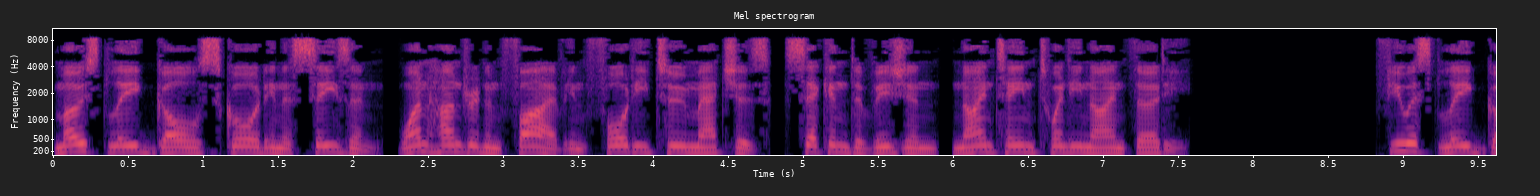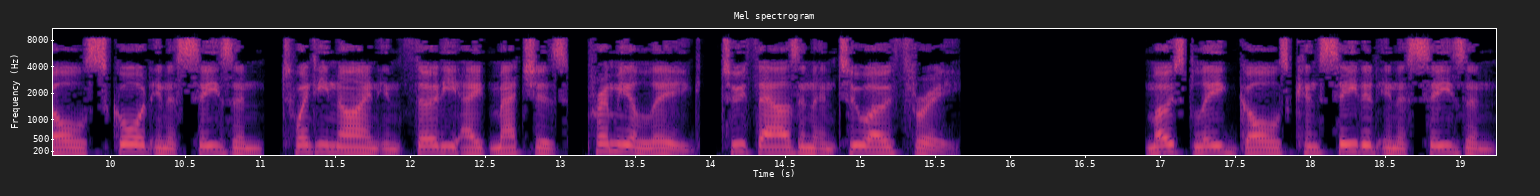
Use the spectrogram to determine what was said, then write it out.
Most league goals scored in a season, 105 in 42 matches, Second Division, 1929–30. Fewest league goals scored in a season, 29 in 38 matches, Premier League, 2002–03. Most league goals conceded in a season,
